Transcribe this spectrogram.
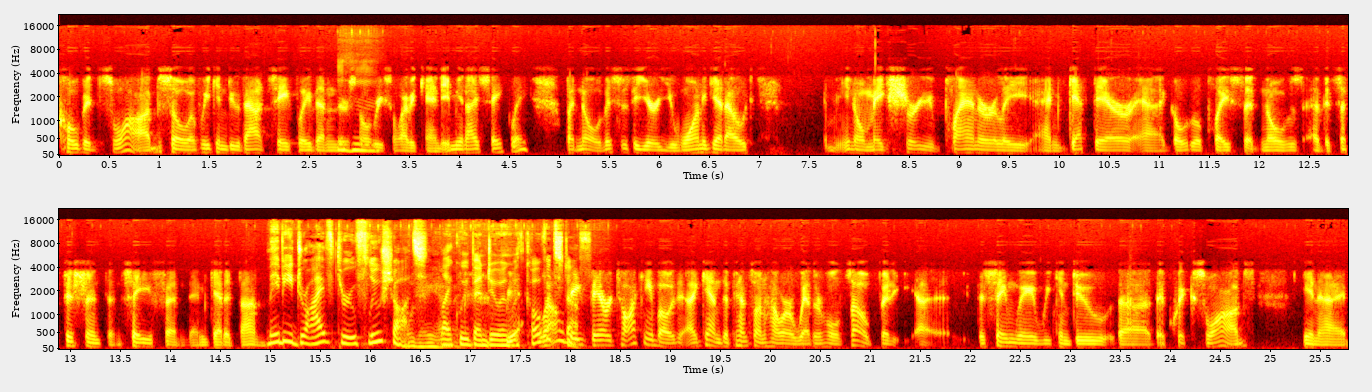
COVID swabs, so if we can do that safely, then there's mm-hmm. no reason why we can't immunize safely. But no, this is the year you want to get out you know, make sure you plan early and get there, uh, go to a place that knows if it's efficient and safe and, and get it done. Maybe drive through flu shots oh, like we've been doing yeah, with COVID well, stuff. They, they're talking about, again, depends on how our weather holds out, but uh, the same way we can do the, the quick swabs, in a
